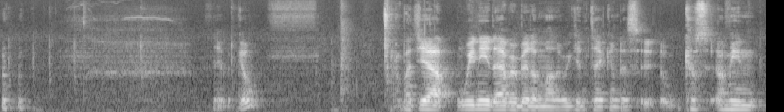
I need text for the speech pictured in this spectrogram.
there we go. But yeah, we need every bit of money we can take on this. Because, I mean,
